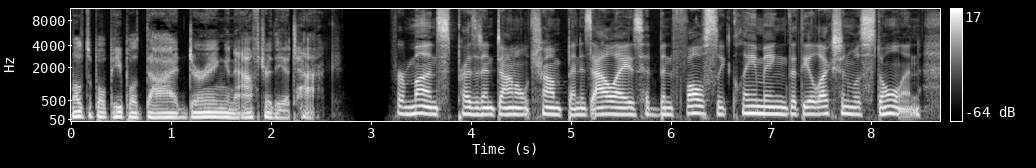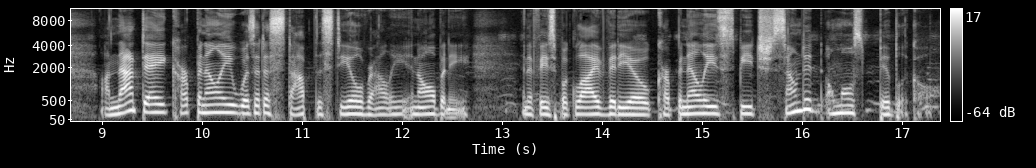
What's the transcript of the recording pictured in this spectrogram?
Multiple people died during and after the attack. For months, President Donald Trump and his allies had been falsely claiming that the election was stolen. On that day, Carpinelli was at a Stop the Steal rally in Albany. In a Facebook Live video, Carpinelli's speech sounded almost biblical.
